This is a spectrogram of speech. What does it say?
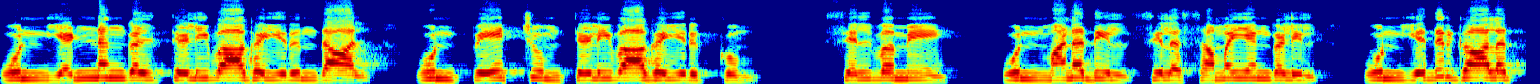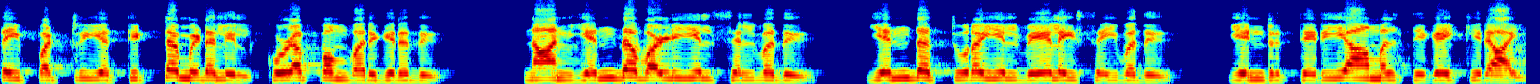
உன் எண்ணங்கள் தெளிவாக இருந்தால் உன் பேச்சும் தெளிவாக இருக்கும். செல்வமே உன் மனதில் சில சமயங்களில் உன் எதிர்காலத்தை பற்றிய திட்டமிடலில் குழப்பம் வருகிறது. நான் எந்த வழியில் செல்வது? எந்த துறையில் வேலை செய்வது என்று தெரியாமல் திகைக்கிறாய்.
